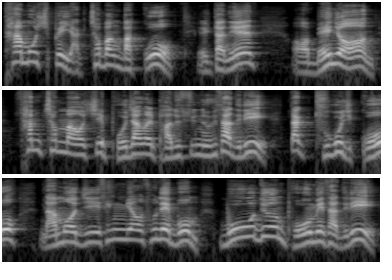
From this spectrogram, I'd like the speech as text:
타모시페 약 처방 받고 일단은 어, 매년 3천만 원씩 보장을 받을 수 있는 회사들이 딱 두 곳 있고 나머지 생명 손해보험 모든 보험회사들이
